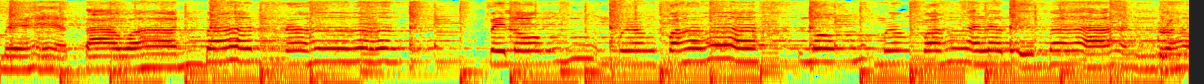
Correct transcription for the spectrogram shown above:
แม่ตาหวานบ้านนา ไปหลงเมืองฟ้าหลงเมืองฟ้าแล้วลืมบ้านเรา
